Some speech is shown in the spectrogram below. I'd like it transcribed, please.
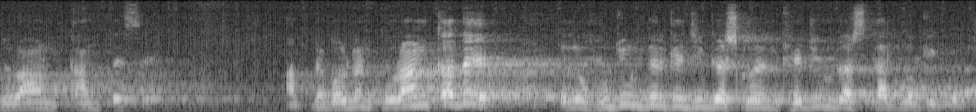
কোরআন কানতেছে। আপনি বলবেন, কোরআন কাঁদে? তাহলে হুজুরদেরকে জিজ্ঞেস করেন, খেজুর গাছ কাঁদলো কি করে?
